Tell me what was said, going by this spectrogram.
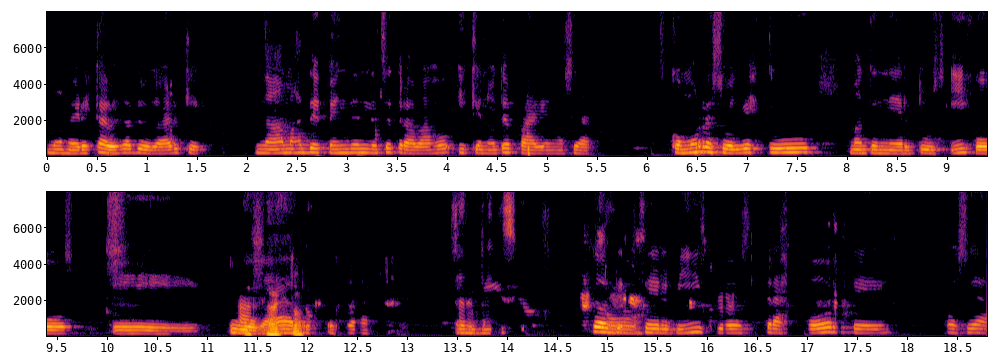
mujeres cabezas de hogar que nada más dependen de ese trabajo y que no te paguen, o sea, ¿cómo resuelves tú mantener tus hijos, eh, tu hogar, o sea, servicios, servicios, transporte, o sea,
